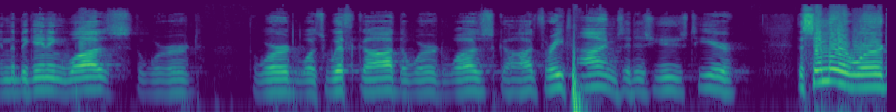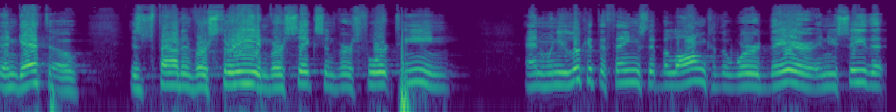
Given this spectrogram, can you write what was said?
In the beginning was the word. The word was with God. The word was God. Three times it is used here. The similar word, egeneto, is found in verse 3 and verse 6 and verse 14. And when you look at the things that belong to the word there, and you see that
